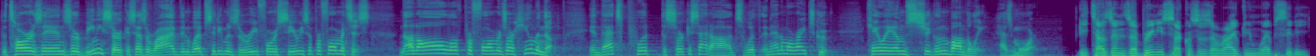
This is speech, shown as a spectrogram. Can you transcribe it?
The Tarzan Zerbini Circus has arrived in Webb City, Missouri for a series of performances. Not all of performers are human though, and that's put the circus at odds with an animal rights group. KOAM's Shagun Bomdali has more. The Tarzan Zerbini Circus has arrived in Webb City.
